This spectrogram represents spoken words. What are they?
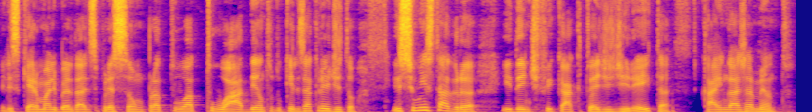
Eles querem uma liberdade de expressão pra tu atuar dentro do que eles acreditam. E se o Instagram identificar que tu é de direita, cai engajamento.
